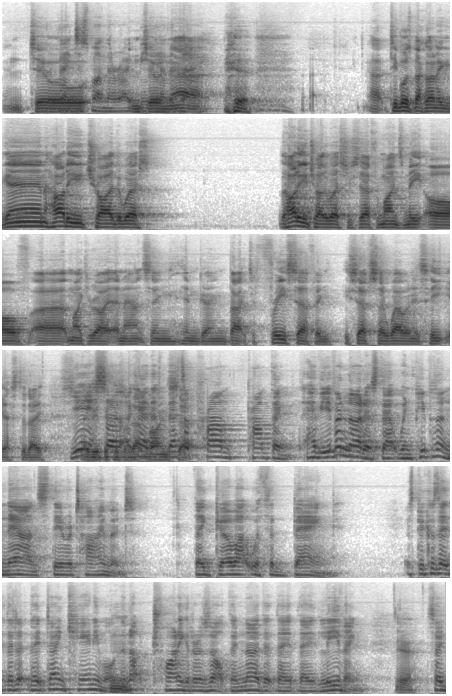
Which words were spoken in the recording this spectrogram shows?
Until, They just won the rugby until the now. uh, T-Ball's back on again. How do you try the worst? The harder you try the worse you surf reminds me of uh, Mikey Wright announcing him going back to free surfing. He surfed so well in his heat yesterday. Yeah, so okay, that that, that's a prime prime thing. Have you ever noticed that when people announce their retirement, they go out with a bang? It's because they, they, don't- they don't care anymore. Hmm. They're not trying to get a result. They know that they, they're leaving. Yeah. So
